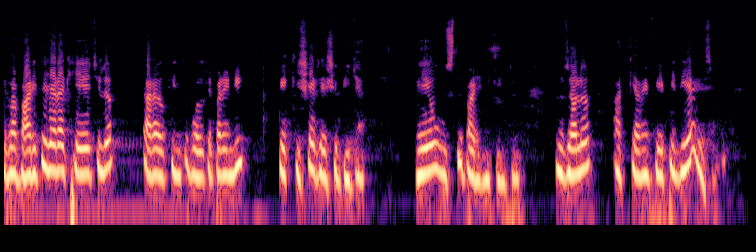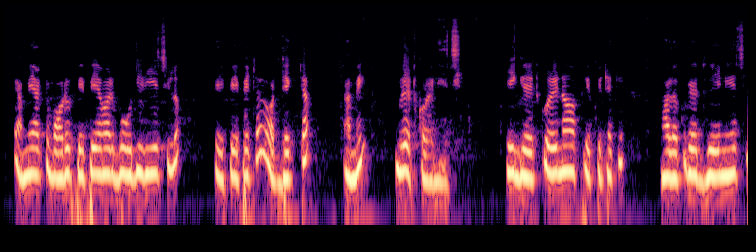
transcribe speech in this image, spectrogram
এবার বাড়িতে যারা খেয়েছিল, তারাও কিন্তু বলতে পারেনি কিসের রেসিপিটা খেয়েও বুঝতে পারেনি কিন্তু। তো চলো আজকে আমি পেঁপে দিয়ে রেসিপি। আমি একটা বড় পেঁপে আমার বৌদি দিয়েছিল, সেই পেঁপেটার অর্ধেকটা আমি গ্রেট করে নিয়েছি। এই গ্রেট করে নেওয়া পেঁপেটাকে ভালো করে ধুয়ে নিয়েছি,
